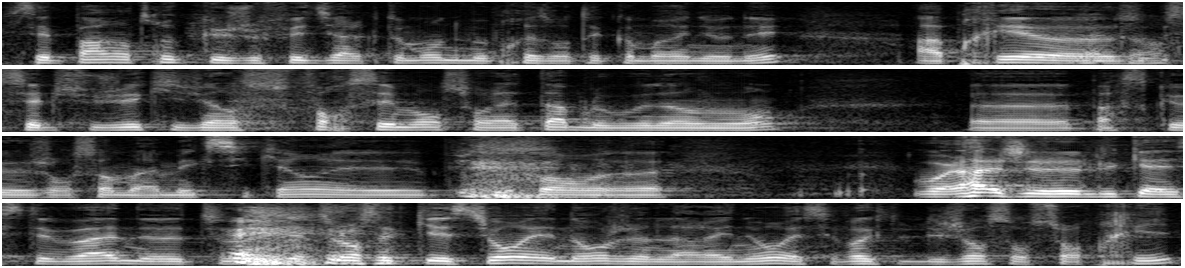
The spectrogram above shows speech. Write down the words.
c'est pas un truc que je fais directement de me présenter comme réunionnais après euh, c'est le sujet qui vient forcément sur la table au bout d'un moment euh, parce que je ressemble à un Mexicain et puis des fois, euh, voilà, je, Lucas Esteban, il y a toujours cette question et non, je viens de la Réunion et c'est vrai que les gens sont surpris.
